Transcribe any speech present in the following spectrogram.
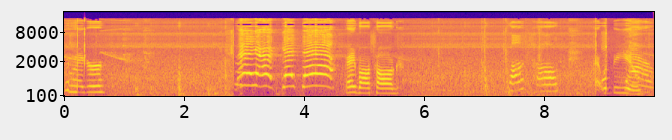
Hey, Megger. Mayor. Hey, boss hog. Well, so, That would be you. down.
